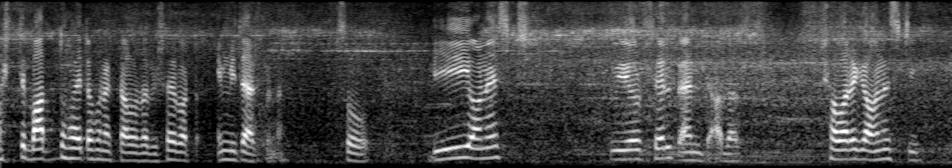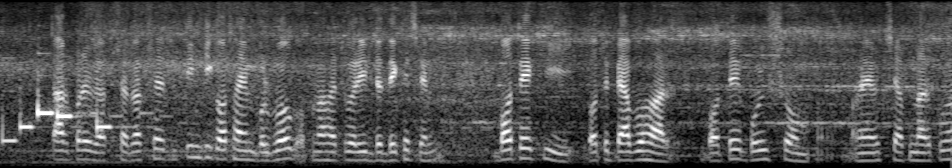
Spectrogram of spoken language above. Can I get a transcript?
আসতে বাধ্য হয় তখন একটা আলাদা বিষয় বাট এমনিতে আসবে না। So be honest to yourself and others সবার আগে অনেস্টি তারপরে ব্যবসা। ব্যবসায় তিনটি কথা আমি বলব। আপনারা হয়তো রিডটা দেখেছেন। বতে কি? বতে ব্যবহার, বতে বৈষম্য মানে হচ্ছে আপনার কোনো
